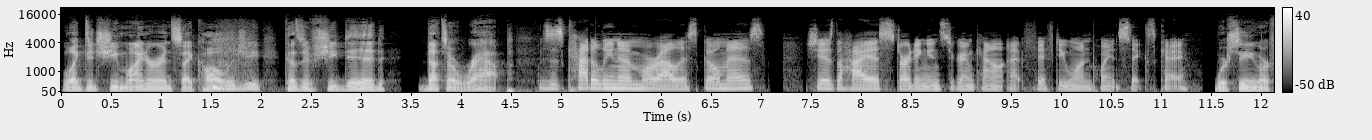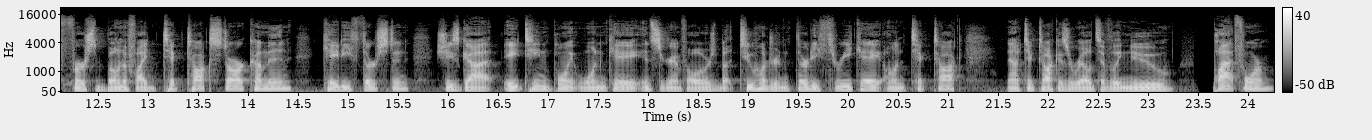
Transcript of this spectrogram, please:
Like, did she minor in psychology? Because if she did, that's a wrap. This is Catalina Morales Gomez. She has the highest starting Instagram count at 51.6K. We're seeing our first bona fide TikTok star come in, Katie Thurston. She's got 18.1K Instagram followers, but 233K on TikTok. Now, TikTok is a relatively new platform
